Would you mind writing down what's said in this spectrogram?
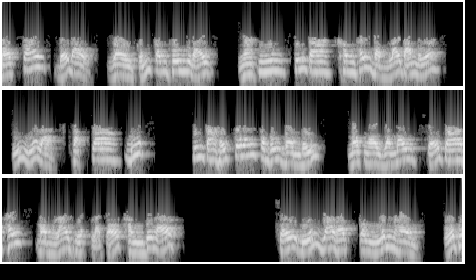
một cái để đầu, rồi cũng công phu như vậy. Ngạc nhiên chúng ta không thấy bồng lai tạm nữa, chỉ nghĩa là Phật cho biết chúng ta hãy cố gắng công phu bền bỉ. Một ngày gần đây sẽ cho thấy bồng lai thiệt là chỗ thần tiên ở. Sự điển giao hợp cùng linh hồn của thế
